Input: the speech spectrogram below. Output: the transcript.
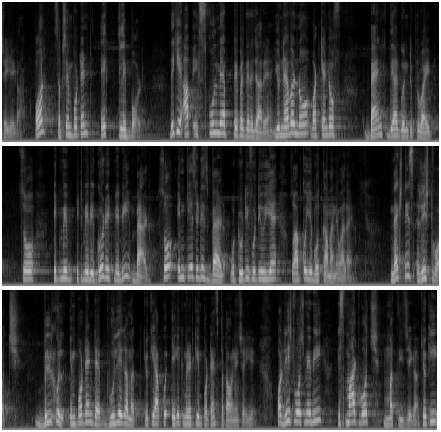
चाहिएगा। और सबसे इंपॉर्टेंट एक क्लिप बोर्ड देखिए, आप एक स्कूल में आप पेपर देने जा रहे हैं। You never know what kind of bank they are going to provide so it may it may be good it may be bad so in case it is bad वो टूटी फूटी हुई है तो आपको ये बहुत काम आने वाला है। नेक्स्ट इज़ रिस्ट वॉच बिल्कुल इंपॉर्टेंट है, भूलिएगा मत, क्योंकि आपको एक एक मिनट की इंपॉर्टेंस पता होनी चाहिए। और रिस्ट वॉच में भी स्मार्ट वॉच मत लीजिएगा, क्योंकि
